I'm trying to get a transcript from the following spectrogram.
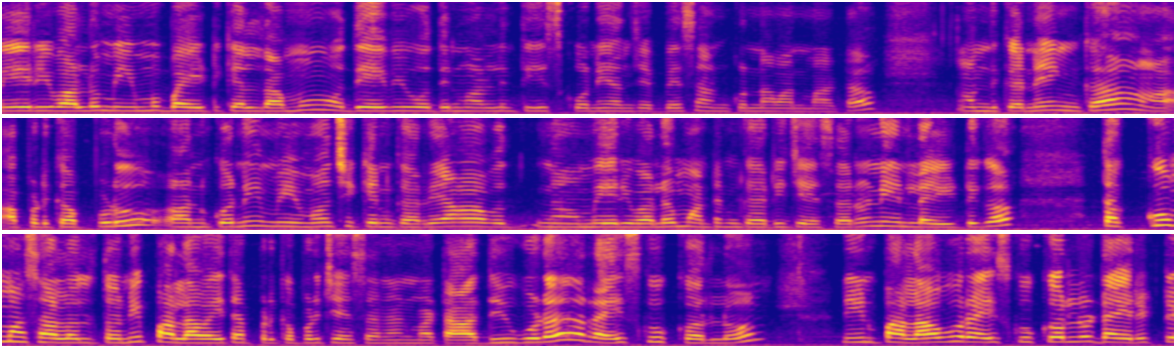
మేరీ వాళ్ళు మేము బయటికి వెళ్దాము దేవి వదిన వాళ్ళని తీసుకొని అని చెప్పేసి అనుకున్నాం అనమాట అందుకనే ఇంకా అప్పటికప్పుడు అనుకొని మేము చికెన్ కర్రీ మేరీ వాళ్ళు మటన్ కర్రీ చేశారు. నేను లైట్గా తక్కువ మసాలాలతోని పలావ్ అయితే అప్పటికప్పుడు చేశాను అనమాట అది కూడా రైస్ కుక్కర్లో. నేను పలావ్ రైస్ కుక్కర్లో డైరెక్ట్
